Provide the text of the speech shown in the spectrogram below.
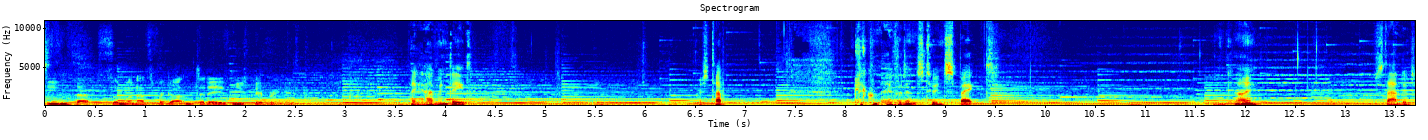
Seems that someone has forgotten today's newspaper here. They have indeed. Press tab. Click on evidence to inspect. Okay. Standard.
